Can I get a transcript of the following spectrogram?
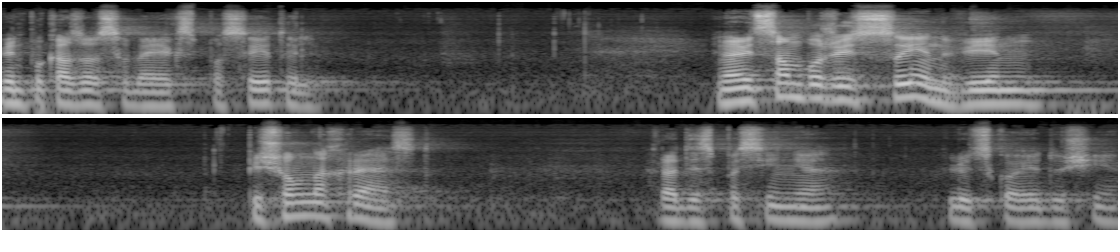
Він показував себе як Спаситель. І навіть сам Божий син, він пішов на хрест ради спасіння людської душі.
